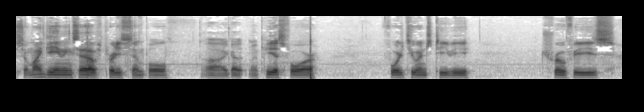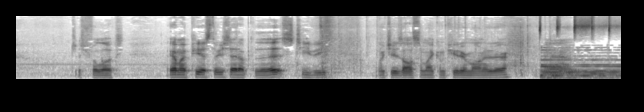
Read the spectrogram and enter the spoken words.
so my gaming setup's pretty simple. Uh, I got my PS4, 42 inch TV, trophies, just for looks. I got my PS3 set up to this TV, which is also my computer monitor. And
